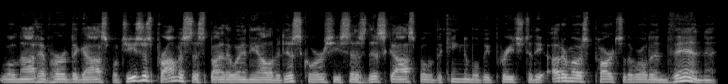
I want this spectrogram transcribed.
will not have heard the gospel. Jesus promised this, by the way, in the Olivet Discourse. He says, This gospel of the kingdom will be preached to the uttermost parts of the world, and then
